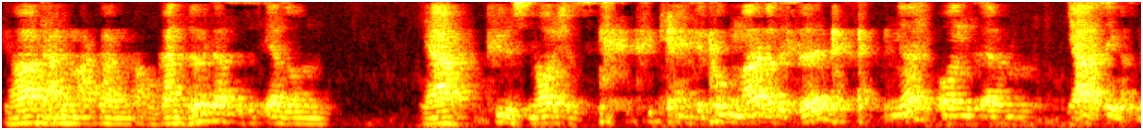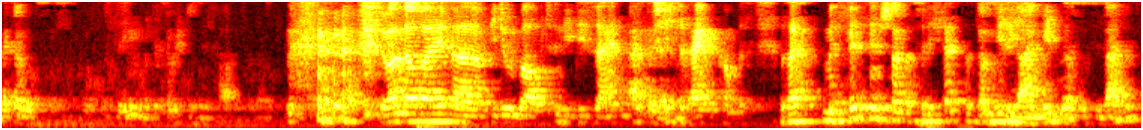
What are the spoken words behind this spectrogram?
Ja, der eine mag sagen, arrogant wirkt das. Es ist eher so ein, ja, kühles nordisches, okay. wir gucken mal, was es wird. ne? Und ähm, ja, deswegen, also Mecklenburg ist das, das Ding und jetzt habe ich ein bisschen die Farbe. Wir waren dabei, äh, wie du überhaupt in die Design-Geschichte also, reingekommen bist. Das heißt, mit 14 stand das für dich fest, dass das, die Design geht. Das ist Design.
